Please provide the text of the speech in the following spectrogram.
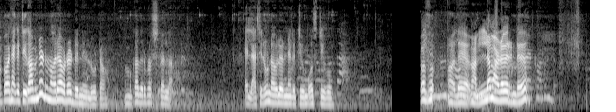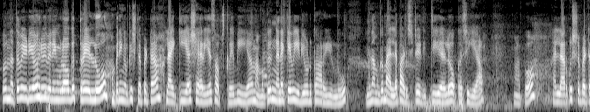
അപ്പോൾ നെഗറ്റീവ് കമന്റ് ഇടണവരവിടെ ഇടുന്നേ ഉള്ളൂ കേട്ടോ. നമുക്കതൊരു പ്രശ്നമല്ല. എല്ലാറ്റിനും ഉണ്ടാവില്ല നെഗറ്റീവും പോസിറ്റീവും അതെ നല്ല മഴ വരുന്നുണ്ട്. അപ്പോൾ ഇന്നത്തെ വീഡിയോ ഒരു ഈവനിങ് വ്ളോഗ് ഇത്രയേ ഉള്ളൂ. അപ്പോൾ നിങ്ങൾക്ക് ഇഷ്ടപ്പെട്ട ലൈക്ക് ചെയ്യുക ഷെയർ ചെയ്യുക സബ്സ്ക്രൈബ് ചെയ്യുക. നമുക്ക് ഇങ്ങനെയൊക്കെ വീഡിയോ എടുക്കാൻ അറിയുള്ളൂ. ഇനി നമുക്ക് മെല്ലെ പഠിച്ചിട്ട് എഡിറ്റ് ചെയ്യാലും ഒക്കെ ചെയ്യാം. അപ്പോൾ എല്ലാവർക്കും ഇഷ്ടപ്പെട്ട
